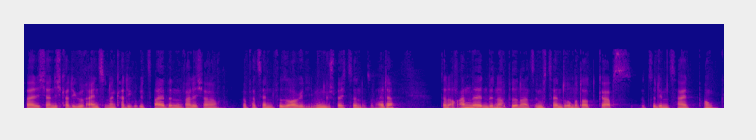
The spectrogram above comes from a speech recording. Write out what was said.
weil ich ja nicht Kategorie 1, sondern Kategorie 2 bin, weil ich ja Patienten versorge, die immungeschwächt sind und so weiter. Dann auch anmelden, bin nach Pirna ins Impfzentrum und dort gab es zu dem Zeitpunkt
